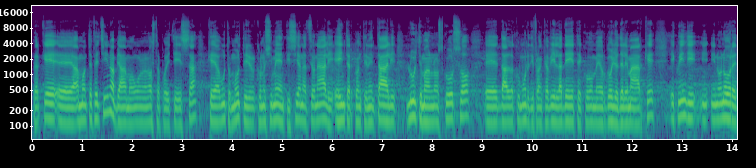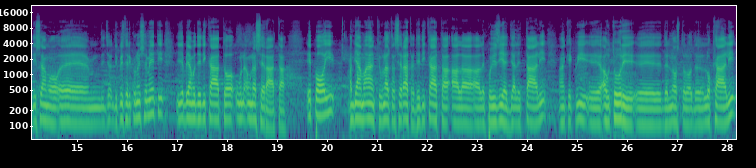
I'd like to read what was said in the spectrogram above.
perché eh, a Montefelcino abbiamo una nostra poetessa che ha avuto molti riconoscimenti sia nazionali e intercontinentali, l'ultimo anno scorso eh, dal comune di Francavilla Dete come Orgoglio delle Marche e quindi in onore diciamo, eh, di questi riconoscimenti gli abbiamo dedicato una, una serata. E poi abbiamo anche un'altra serata dedicata alla, alle poesie dialettali, anche qui eh, autori eh, del nostro del locali,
